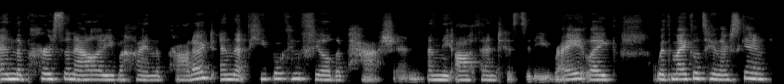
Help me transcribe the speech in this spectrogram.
and the personality behind the product and that people can feel the passion and the authenticity, right? Like with Michael Taylor Skin,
